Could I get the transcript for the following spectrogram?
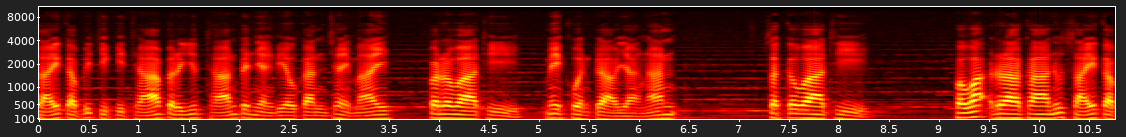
สัยกับวิจิกิจฉาปริยุทธานเป็นอย่างเดียวกันใช่ไหม รวาทีไม่ควรกล่าวอย่างนั้น สกวาทีภวะราคานุสัยกับ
